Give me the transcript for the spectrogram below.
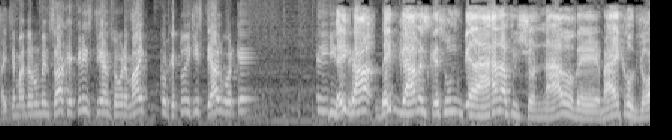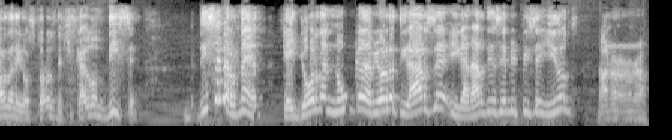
Ahí te mandan un mensaje, Cristian, sobre Michael, que tú dijiste algo, a ver qué Dave, Games, que es un gran aficionado de Michael Jordan y los toros de Chicago, dice, dice Bernet que Jordan nunca debió retirarse y ganar 10 MVP seguidos. No, no, no, no.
